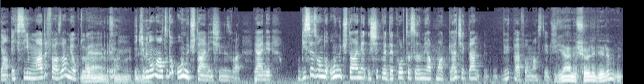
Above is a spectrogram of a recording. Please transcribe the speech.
ya eksiğim vardır fazlam yoktur Ben yani. sen- 2016'da 13 tane işiniz var. Yani bir sezonda 13 tane ışık ve dekor tasarımı yapmak gerçekten büyük performans diye düşünüyorum. Yani şöyle diyelim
